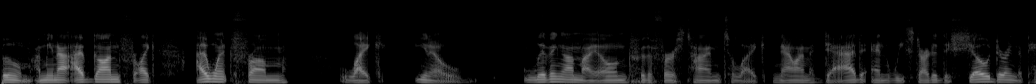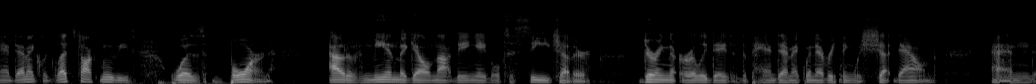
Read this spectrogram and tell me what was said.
boom. I mean, I, I've gone for like I went from like you know living on my own for the first time to like now I'm a dad and we started the show during the pandemic. Like Let's Talk Movies was born out of me and Miguel not being able to see each other during the early days of the pandemic when everything was shut down. And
